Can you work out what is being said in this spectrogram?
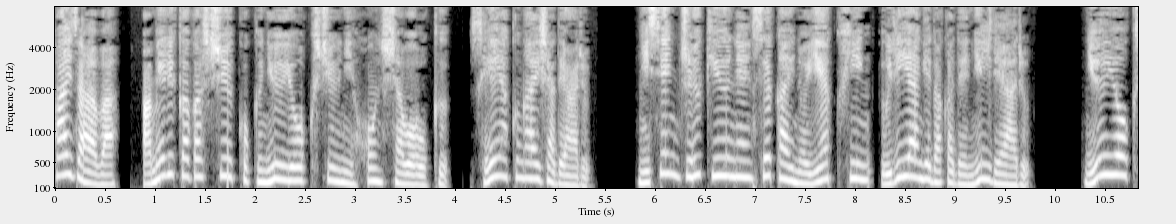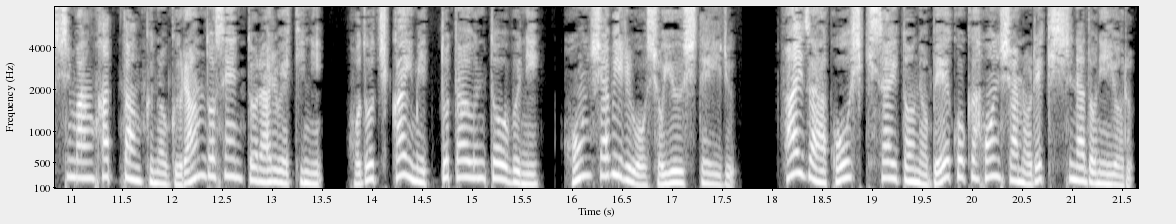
ファイザーはアメリカ合衆国ニューヨーク州に本社を置く製薬会社である。2019年世界の医薬品売上高で2位である。ニューヨーク市マンハッタン区のグランドセントラル駅に、ほど近いミッドタウン東部に本社ビルを所有している。ファイザー公式サイトの米国本社の歴史などによる。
